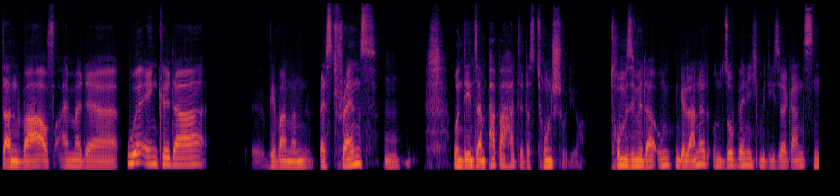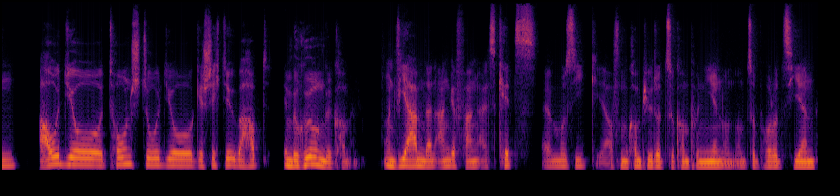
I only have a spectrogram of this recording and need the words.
Dann war auf einmal der Urenkel da. Wir waren dann Best Friends. Mhm. Und den sein Papa hatte das Tonstudio. Drum sind wir da unten gelandet und so bin ich mit dieser ganzen Audio-Tonstudio-Geschichte überhaupt in Berührung gekommen. Und wir haben dann angefangen, als Kids äh, Musik auf dem Computer zu komponieren und, und zu produzieren.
